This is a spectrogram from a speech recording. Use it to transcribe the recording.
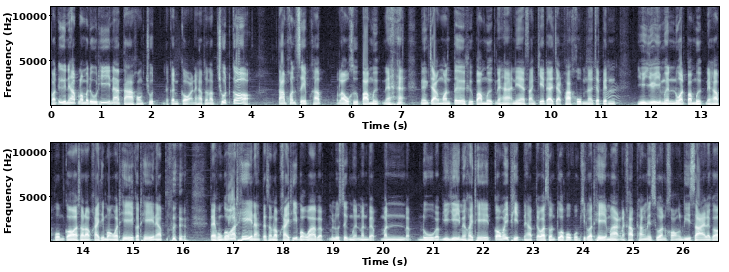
ก่อนอื่นนะครับเรามาดูที่หน้าตาของชุดกันก่อนนะครับสำหรับชุดก็ตามคอนเซปต์ครับเราคือปลาหมึกนะฮะเนื่องจากมอนเตอร์คือปลาหมึกนะฮะเนี่ยสังเกตได้จากผ้าคลุมนะจะเป็นหยุยๆเหมือนหนวดปลาหมึกนะครับ ผมก็สำหรับใครที่มองว่าเท่ก็เท่นะครับ แต่ผมก็ว่าเท่นะ แต่สำหรับใครที่บอกว่าแบบมันรู้สึกเหมือนมันแบบมันแบบดูแบบยีๆไม่ค่อยเท่ก็ไม่ผิดนะครับ แต่ว่าส่วนตัวผมผมคิดว่าเท่มากนะครับ ทั้งในส่วนของดีไซน์แล้วก็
